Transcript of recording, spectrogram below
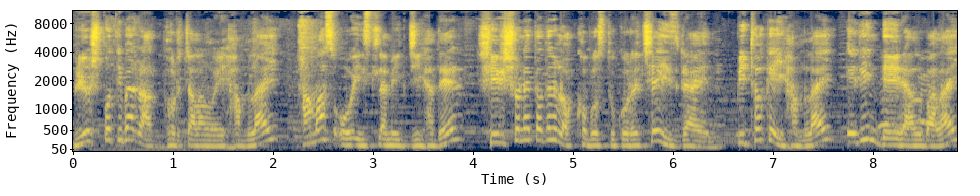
বৃহস্পতিবার রাতভর চালানো এই হামলায় হামাস ও ইসলামিক জিহাদের শীর্ষ নেতাদের লক্ষ্যবস্তু করেছে ইসরায়েল। পৃথক এই হামলায় এদিন দেইর আল বালায়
